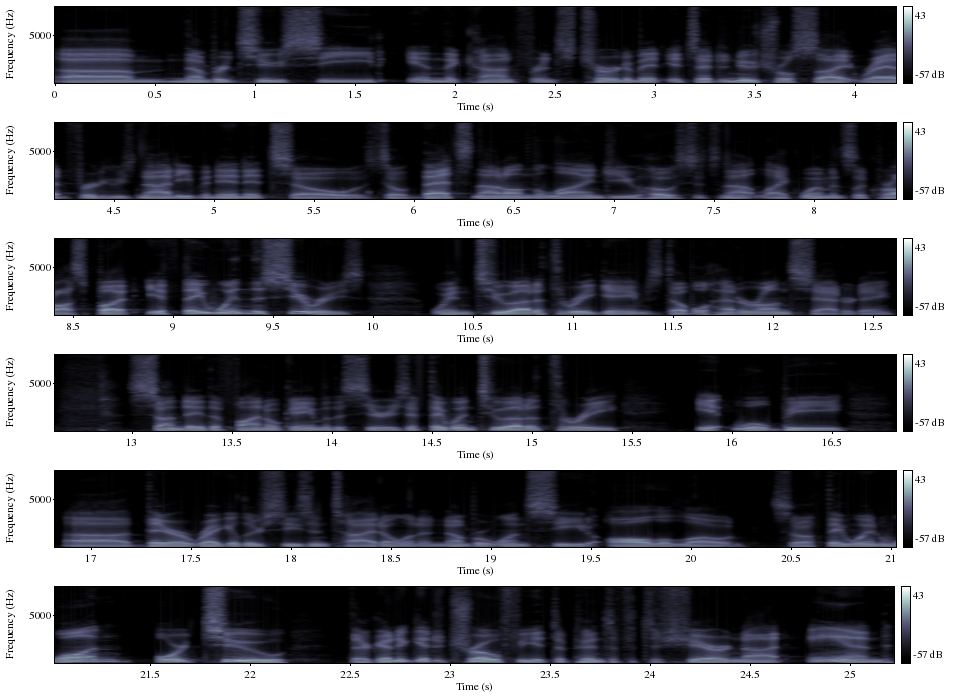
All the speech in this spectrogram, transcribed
um, number two seed in the conference tournament. It's at a neutral site, Radford, who's not even in it. So, so that's not on the line. Do you host? It's not like women's lacrosse. But if they win the series, win two out of three games, doubleheader on Saturday, Sunday the final game of the series. If they win two out of three, it will be uh, their regular season title and a number one seed all alone. So if they win one or two, they're going to get a trophy. It depends if it's a share or not. And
